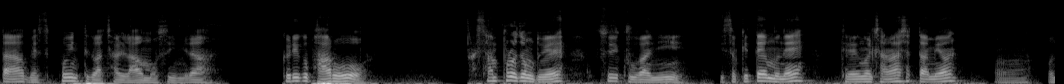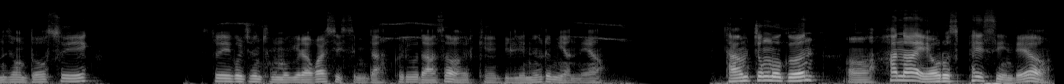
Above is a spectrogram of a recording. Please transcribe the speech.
딱 매수 포인트가 잘 나온 모습입니다. 그리고 바로 3% 정도의 수익 구간이 있었기 때문에 대응을 잘 하셨다면 어, 어느 정도 수익 수익을 준 종목이라고 할 수 있습니다. 그리고 나서 이렇게 밀리는 흐름이었네요. 다음 종목은 어, 하나 에어로스페이스인데요.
